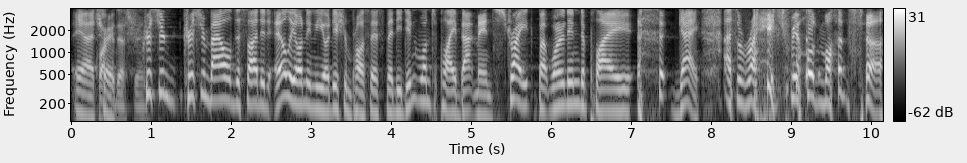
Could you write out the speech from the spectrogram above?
Yeah, true. pedestrian. Christian Christian Bale decided early on in the audition process that he didn't want to play Batman straight, but wanted him to play gay as a rage-filled monster,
